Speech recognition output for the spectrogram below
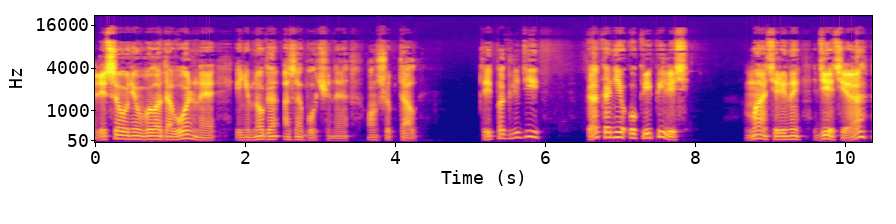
Лицо у него было довольное и немного озабоченное. Он шептал, — Ты погляди, как они укрепились. материны дети, а?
